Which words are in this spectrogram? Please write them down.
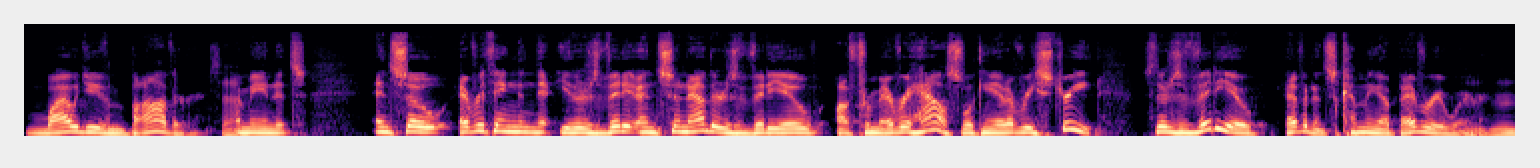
why would you even bother? So- I mean, it's and so everything there's video, and so now there's video uh, from every house looking at every street. So there's video evidence coming up everywhere. Mm-hmm.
